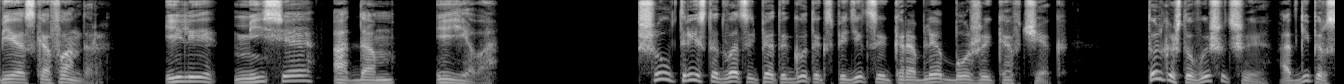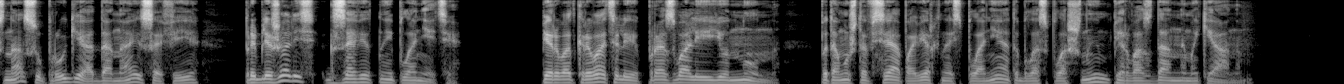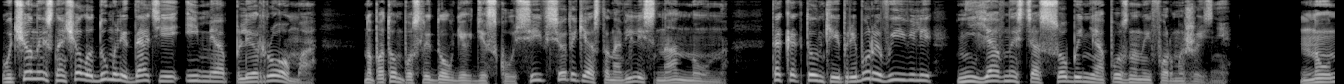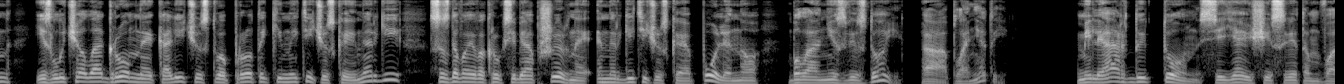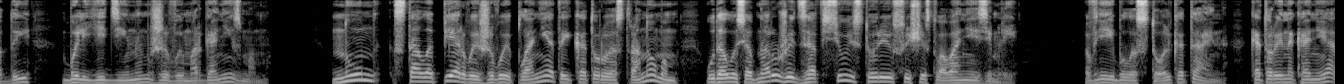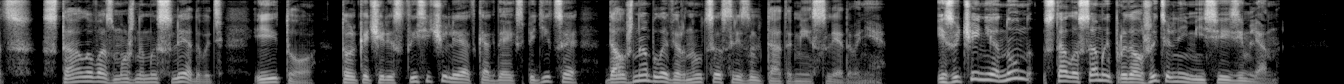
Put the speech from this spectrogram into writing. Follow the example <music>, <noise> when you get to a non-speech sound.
Биоскафандр. Или миссия Адам и Ева. Шел 325 год экспедиции корабля «Божий ковчег». Только что вышедшие от гиперсна супруги Адана и София приближались к заветной планете. Первооткрыватели прозвали ее Нун, потому что вся поверхность планеты была сплошным первозданным океаном. Ученые сначала думали дать ей имя Плерома, но потом после долгих дискуссий все-таки остановились на Нун, так как тонкие приборы выявили неявность особой неопознанной формы жизни. Нун излучала огромное количество протокинетической энергии, создавая вокруг себя обширное энергетическое поле, но была не звездой, а планетой. Миллиарды тонн, сияющей светом воды, были единым живым организмом. Нун стала первой живой планетой, которую астрономам удалось обнаружить за всю историю существования Земли. В ней было столько тайн, которые, наконец, стало возможным исследовать, и то только через тысячи лет, когда экспедиция должна была вернуться с результатами исследования. Изучение Нун стало самой продолжительной миссией землян.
